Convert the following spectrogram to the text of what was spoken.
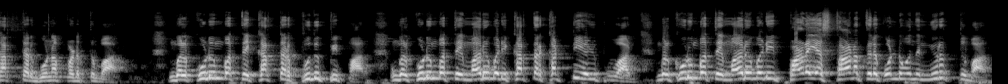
கர்த்தர் குணப்படுத்துவார். உங்கள் குடும்பத்தை கர்த்தர் புதுப்பிப்பார். உங்கள் குடும்பத்தை மறுபடி கர்த்தர் கட்டி எழுப்புவார். உங்கள் குடும்பத்தை மறுபடி பழைய ஸ்தானத்தில் கொண்டு வந்து நிறுத்துவார்.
